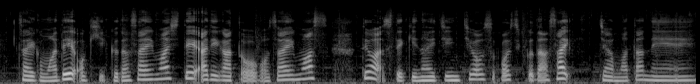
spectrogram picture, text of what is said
最後までお聴きくださいましてありがとうございます。では素敵な一日をお過ごしください。じゃあまたね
